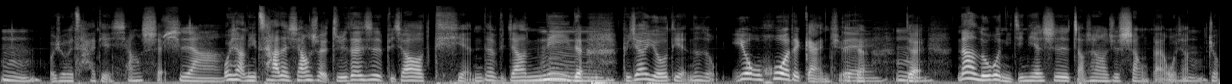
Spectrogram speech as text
嗯，我就会擦点香水。是啊，我想你擦的香水绝对是比较甜的、比较腻的、嗯、比较有点那种诱惑的感觉的。对，嗯、对，那如果你今天是早上要去上班，我想就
